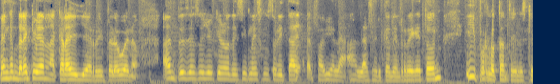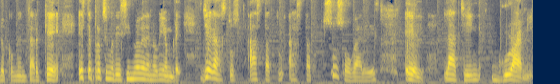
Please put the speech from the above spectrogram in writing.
me encantaría que vieran la cara de Jerry, pero bueno, antes de eso yo quiero decirles, justo ahorita Fabiola habla acerca del reggaetón y por lo tanto yo les quiero comentar que este próximo 19 de noviembre llega hasta, hasta, hasta sus hogares el Latin Grammy.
